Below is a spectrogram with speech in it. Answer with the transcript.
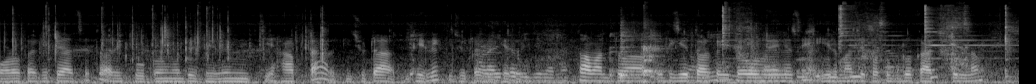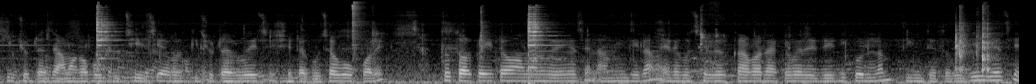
বড় প্যাকেটে আছে তো আর এই কৌটোর মধ্যে ঢেলে নিচ্ছি হাফটা আর কিছুটা ঢেলে কিছুটা রেখে দেবো। তো আমার এদিকে তরকারিটাও হয়ে গেছে এর মাঝে কতগুলো কাজ করলাম কিছুটা জামা কাপড় গুছিয়েছি আবার কিছুটা রয়েছে সেটা গোছাবো পরে। তো তরকারিটাও আমার হয়ে গেছে নামিয়ে দিলাম। দেখো ছেলের খাবার একেবারে রেডি করলাম তিনটে তো বেজেই গেছে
